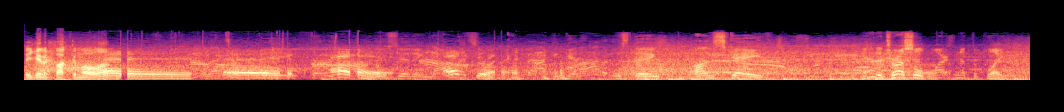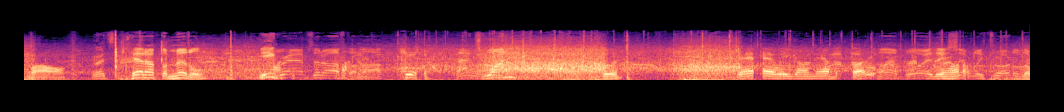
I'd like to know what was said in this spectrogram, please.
Are you gonna fuck them all up? Hey, Hey, hey. Now let's see if we excellent. come back and get out of this thing unscathed. And it's Russell Martin at the plate. Come on. Let's Hit up the middle. He grabs it off the hop. That's one. good. Yeah, where you going now, buddy? Oh boy, they simply throw to the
